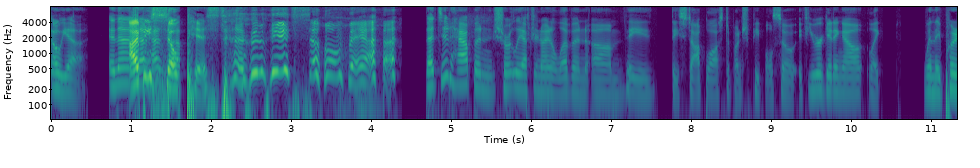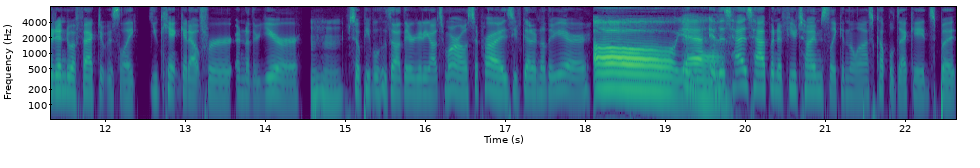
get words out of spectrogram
oh yeah. And that, I'd that be so hap- pissed. I would be so mad. that did happen shortly after 9/11. Um, they they stop-lossed a bunch of people. So if you were getting out, like when they put it into effect, it was like you can't get out for another year. Mm-hmm. So people who thought they were getting out tomorrow, surprise, you've got another year. Oh yeah. And, this has happened a few times, like in the last couple decades, but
